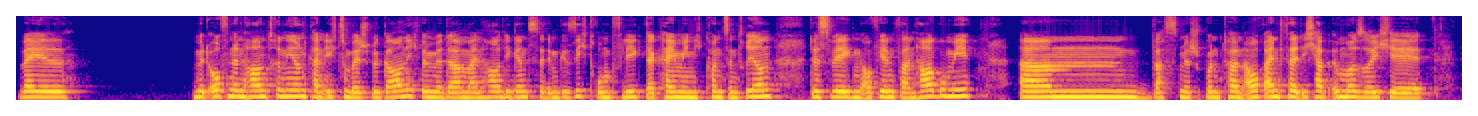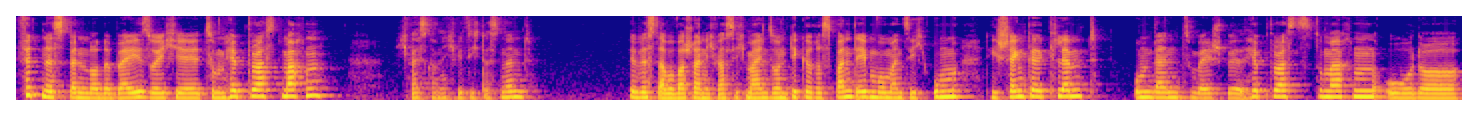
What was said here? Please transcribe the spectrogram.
weil mit offenen Haaren trainieren kann ich zum Beispiel gar nicht. Wenn mir da mein Haar die ganze Zeit im Gesicht rumfliegt, da kann ich mich nicht konzentrieren. Deswegen auf jeden Fall ein Haargummi. Ähm, was mir spontan auch einfällt, ich habe immer solche Fitnessbänder dabei, solche zum Hip Thrust machen. Ich weiß gar nicht, wie sich das nennt. Ihr wisst aber wahrscheinlich, was ich meine. So ein dickeres Band eben, wo man sich um die Schenkel klemmt, um dann zum Beispiel Hip Thrusts zu machen oder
